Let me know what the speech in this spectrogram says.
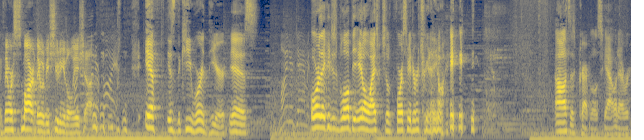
If they were smart, they would be shooting at Alicia. If is the key word here. Yes. Or they could just blow up the Edelweiss, which will force me to retreat anyway. oh, it's a crappy little scout. Whatever.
